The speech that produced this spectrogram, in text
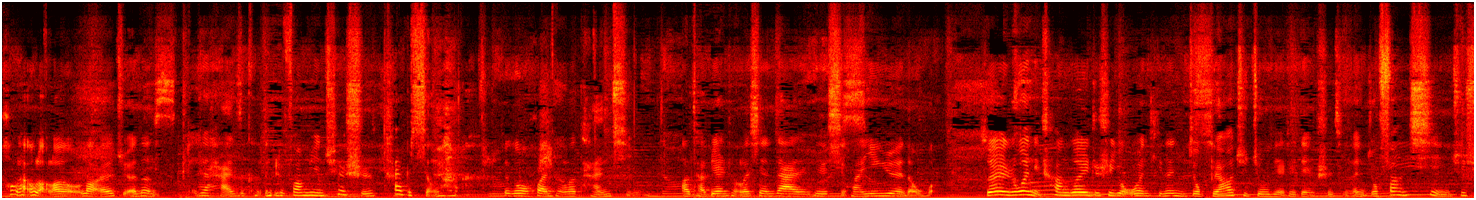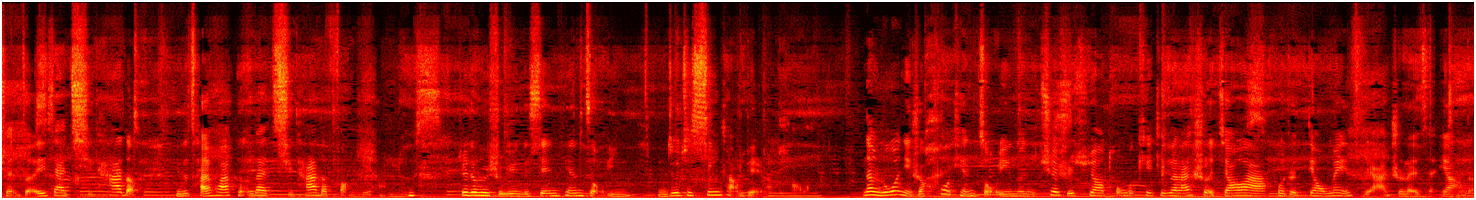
后来我姥姥、姥爷觉得这孩子可能这方面确实太不行了，就给我换成了弹琴，啊，才变成了现在这个喜欢音乐的我。所以，如果你唱歌一直是有问题的，你就不要去纠结这件事情了，你就放弃，你去选择一下其他的，你的才华可能在其他的方面，这就是属于你的先天走音，你就去欣赏别人好了。那如果你是后天走音的，你确实需要通过 KTV 来社交啊，或者钓妹子呀之类怎样的，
